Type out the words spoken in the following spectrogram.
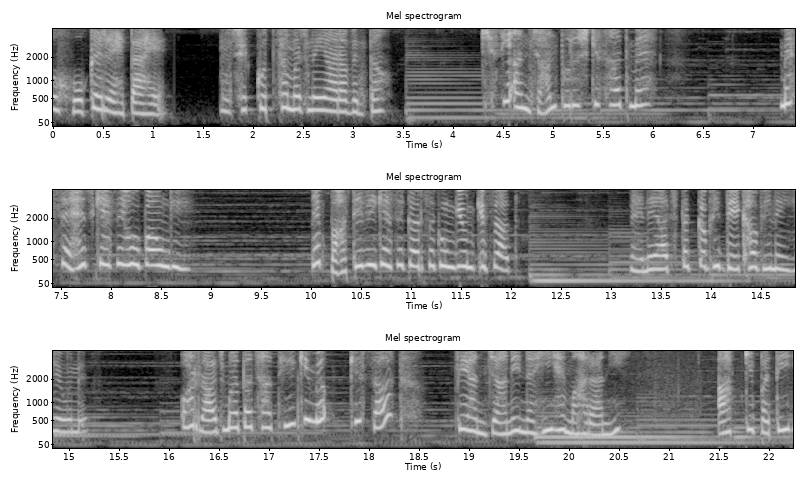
वो होकर रहता है। मुझे कुछ समझ नहीं आ रहा विंता। किसी अनजान पुरुष के साथ मैं मैं सहज कैसे हो पाऊँगी? मैं बातें भी कैसे कर सकूँगी उनके साथ? मैंने आज तक कभी देखा भी नहीं है उन्हें। और राजमाता चाहती है कि मैं उनके साथ? वे अनजाने नहीं है, महारानी। आपके पति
